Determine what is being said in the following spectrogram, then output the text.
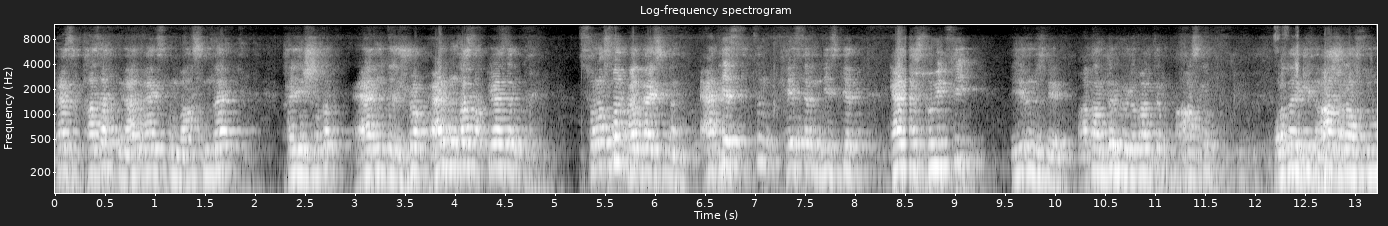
қазір қазақтың әрқайсысының басында қиыншылық әділдік жоқ. Әрбір қазақ қазір сұрасақ әрқайсысынан әділеттіктің кесірін ескеріп қазір суицид елімізде. Адамдар өліп жатыр асылып одан кейін ажырасу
